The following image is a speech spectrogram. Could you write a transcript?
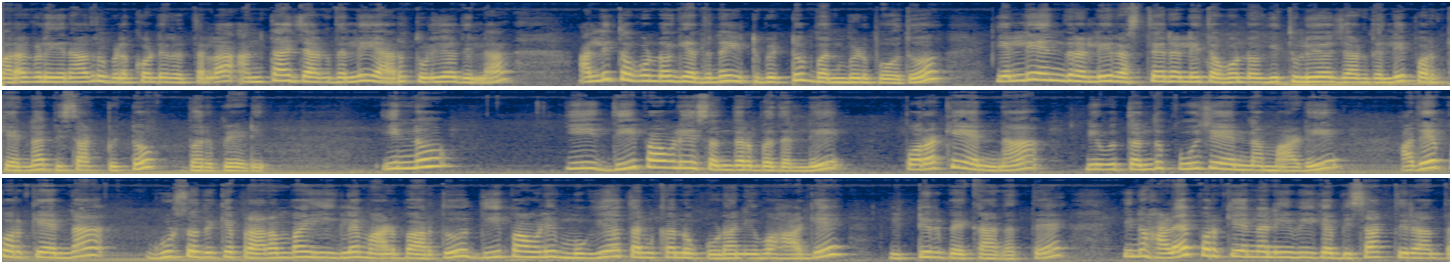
ಮರಗಳು ಏನಾದರೂ ಬೆಳ್ಕೊಂಡಿರುತ್ತಲ್ಲ, ಅಂಥ ಜಾಗದಲ್ಲಿ ಯಾರೂ ತುಳಿಯೋದಿಲ್ಲ. ಅಲ್ಲಿ ತೊಗೊಂಡೋಗಿ ಅದನ್ನು ಇಟ್ಬಿಟ್ಟು ಬಂದುಬಿಡ್ಬೋದು. ಎಲ್ಲಿ ಅಂದ್ರಲ್ಲಿ ರಸ್ತೆಯಲ್ಲಿ ತೊಗೊಂಡೋಗಿ ತುಳಿಯೋ ಜಾಗದಲ್ಲಿ ಪೊರಕೆಯನ್ನು ಬಿಸಾಕ್ಬಿಟ್ಟು ಬರಬೇಡಿ. ಇನ್ನು ಈ ದೀಪಾವಳಿಯ ಸಂದರ್ಭದಲ್ಲಿ ಪೊರಕೆಯನ್ನು ನೀವು ತಂದು ಪೂಜೆಯನ್ನು ಮಾಡಿ, ಅದೇ ಪೊರಕೆಯನ್ನು ಗೂಡಿಸೋದಕ್ಕೆ ಪ್ರಾರಂಭ ಈಗಲೇ ಮಾಡಬಾರ್ದು. ದೀಪಾವಳಿ ಮುಗಿಯೋ ತನಕನೂ ಕೂಡ ನೀವು ಹಾಗೆ ಇಟ್ಟಿರಬೇಕಾಗತ್ತೆ. ಇನ್ನು ಹಳೆ ಪೊರಕೆಯನ್ನು ನೀವೀಗ ಬಿಸಾಕ್ತೀರಾ ಅಂತ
